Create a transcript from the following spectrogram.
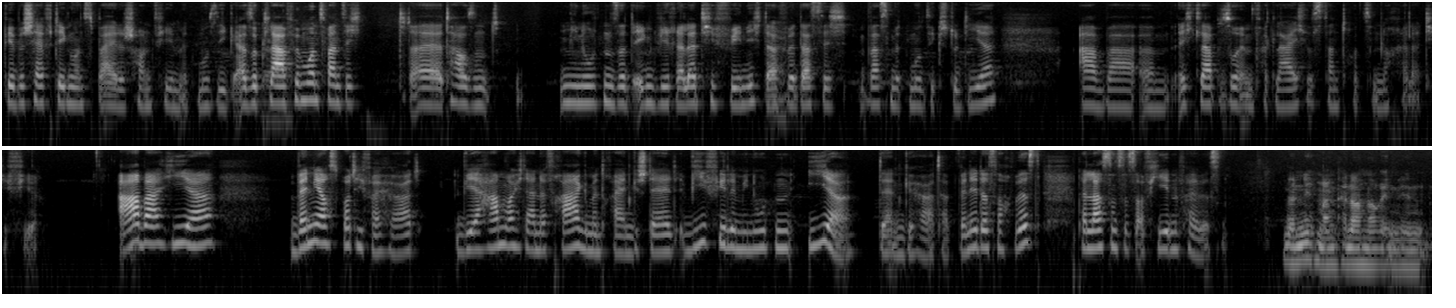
wir beschäftigen uns beide schon viel mit Musik. Also klar, 25.000 Minuten sind irgendwie relativ wenig dafür, dass ich was mit Musik studiere. Aber ähm, ich glaube, so im Vergleich ist dann trotzdem noch relativ viel. Aber hier, wenn ihr auf Spotify hört, wir haben euch da eine Frage mit reingestellt, wie viele Minuten ihr denn gehört habt. Wenn ihr das noch wisst, dann lasst uns das auf jeden Fall wissen. Wenn nicht, man kann auch noch in den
